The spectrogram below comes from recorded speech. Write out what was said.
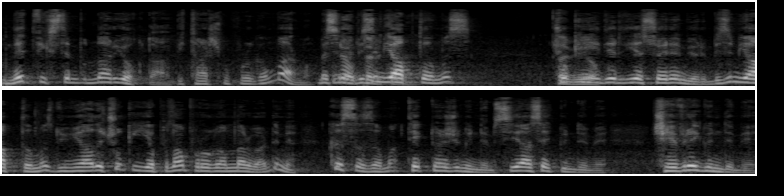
Bu Netflix'te bunlar yok daha. Bir tartışma programı var mı? Mesela Yok, bizim tabii, yaptığımız çok Tabii yok. iyidir diye söylemiyorum. Bizim yaptığımız dünyada çok iyi yapılan programlar var değil mi? Kısa zaman teknoloji gündemi, siyaset gündemi, çevre gündemi,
